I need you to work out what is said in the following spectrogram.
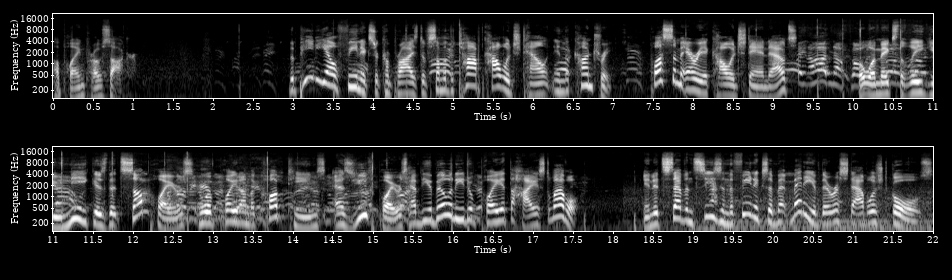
of playing pro soccer. The PDL Phoenix are comprised of some of the top college talent in the country plus some area college standouts. But what makes the league unique is that some players who have played on the club teams as youth players have the ability to play at the highest level. In its seventh season, the Phoenix have met many of their established goals.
